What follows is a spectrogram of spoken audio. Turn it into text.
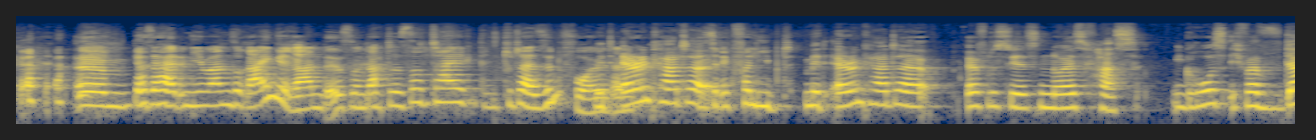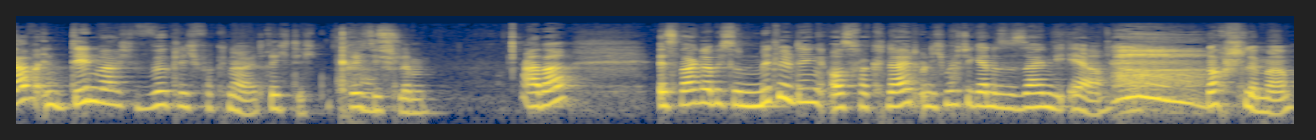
ähm, Dass er halt in jemanden so reingerannt ist und dachte, das ist total, total sinnvoll. mit Dann Aaron Carter ist direkt verliebt. mit Aaron Carter öffnest du jetzt ein neues Fass. Groß? Ich war da in den war ich wirklich verknallt, richtig richtig schlimm. Aber es war glaube ich so ein Mittelding aus verknallt und ich möchte gerne so sein wie er. Noch schlimmer.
